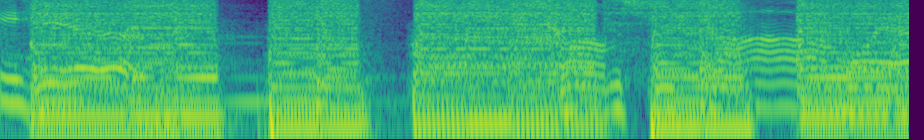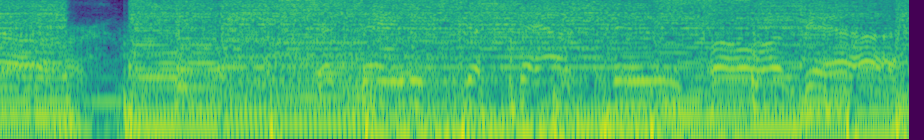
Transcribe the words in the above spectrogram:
really here comes from somewhere that they would just as soon forget.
